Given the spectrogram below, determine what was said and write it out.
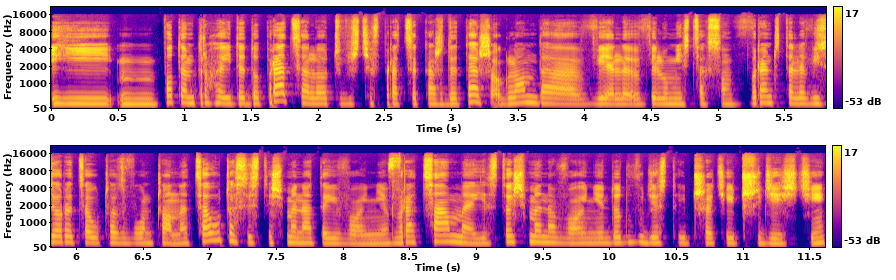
I mm, potem trochę idę do pracy, ale oczywiście w pracy każdy też ogląda. Wiele, w wielu miejscach są wręcz telewizory cały czas włączone. Cały czas jesteśmy na tej wojnie. Wracamy, jesteśmy na wojnie do 23.30,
